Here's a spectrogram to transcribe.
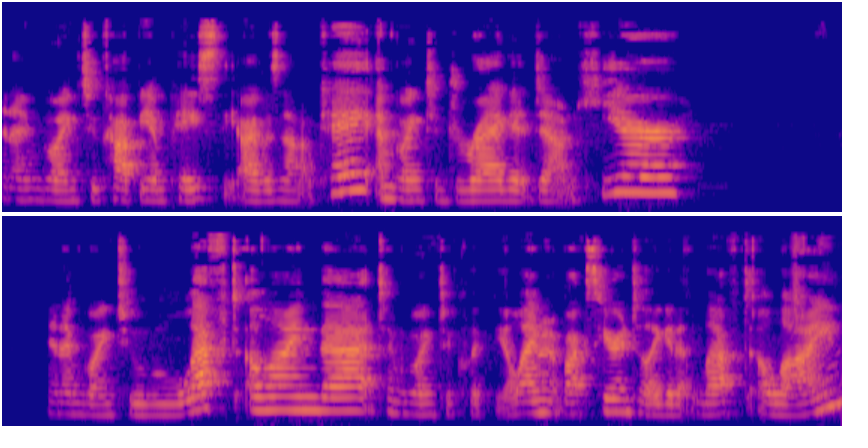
and I'm going to copy and paste the I was not okay. I'm going to drag it down here and I'm going to left align that. I'm going to click the alignment box here until I get it left aligned.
